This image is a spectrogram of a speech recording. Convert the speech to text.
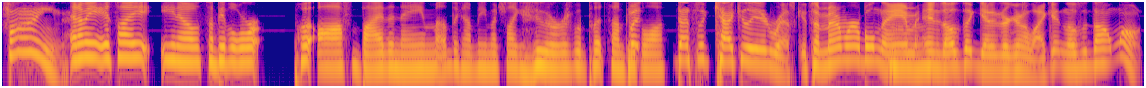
Fine. And I mean, it's like you know, some people were put off by the name of the company, much like Hooters would put some But people off. That's a calculated risk. It's a memorable name, Mhm. and those that get it are going to like it, and those that don't won't.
